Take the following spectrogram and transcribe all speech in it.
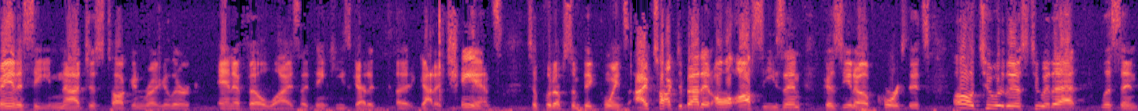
fantasy, not just talking regular NFL wise. I think he's got a uh, got a chance to put up some big points. I've talked about it all off season because you know, of course, it's oh two of this, two of that. Listen,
